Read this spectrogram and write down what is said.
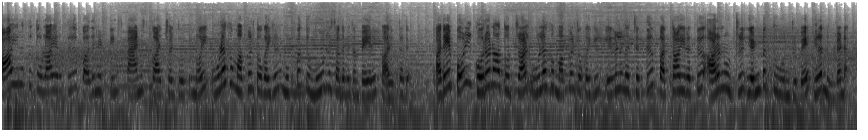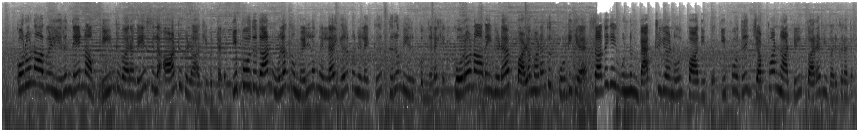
ஆயிரத்து தொள்ளாயிரத்து பதினெட்டின் ஸ்பானிஷ் காய்ச்சல் தொற்று நோய் உலக மக்கள் தொகையில் முப்பத்து மூன்று சதவீதம் பேரை பாதித்தது. அதேபோல் கொரோனா தொற்றால் உலக மக்கள் தொகையில் ஏழு லட்சத்து பத்தாயிரத்து அறுநூற்று எண்பத்து ஒன்று பேர் இறந்துள்ளனர். கொரோனாவில் இருந்தே நாம் மீண்டு வரவே சில ஆண்டுகள் ஆகிவிட்டது இப்போதுதான் உலகம் மெல்ல மெல்ல இயல்பு நிலைக்கு திரும்பி இருக்கும் நிலையில். கொரோனாவை விட பல மடங்கு கொடிய சதையை உண்ணும் பாக்டீரியா நோய் பாதிப்பு இப்போது ஜப்பான் நாட்டில் பரவி வருகிறது.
